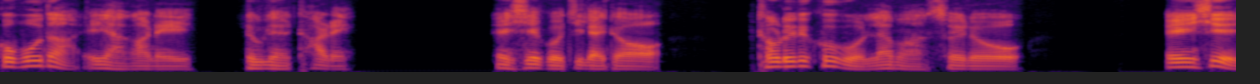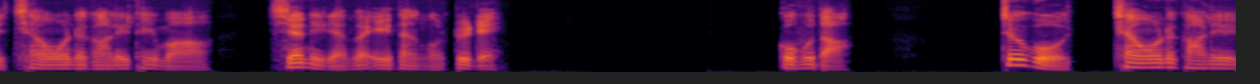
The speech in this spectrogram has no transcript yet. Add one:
ကိုဖိုးသာအိယာကနေလူလဲထားတယ်အိမ်ရှိကိုကြည့်လိုက်တော့အထုပ်လေးတစ်ခုကိုလက်မှာဆွဲလို့အိမ်ရှိခြံဝန်းတကားလေးထိပ်မှာရက်နေတဲ့မအေးတန်ကိုတွေ့တယ်ကိုဖိုးသာကျုပ်ကိုခြံဝန်းတကားလေး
